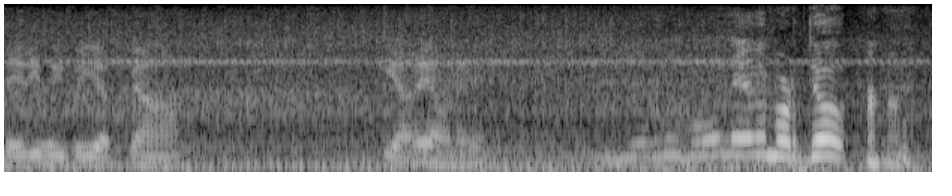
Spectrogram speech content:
ਤੇ ਇਹਦੀ ਹੋਈ ਪਈ ਆ ਧਿਆਨ ਕੀ ਆਂਦੇ ਹੁਣ ਇਹ ਬੋਲਨੇ ਤੇ ਮੁੜ ਜਾਓ।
